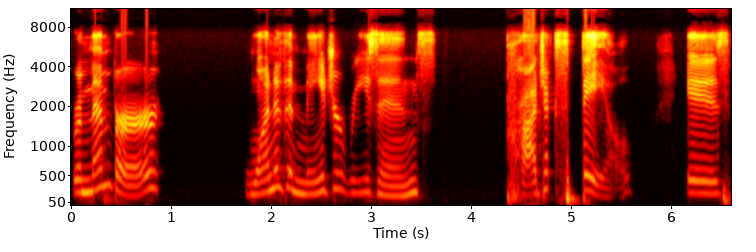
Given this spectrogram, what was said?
remember one of the major reasons projects fail is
